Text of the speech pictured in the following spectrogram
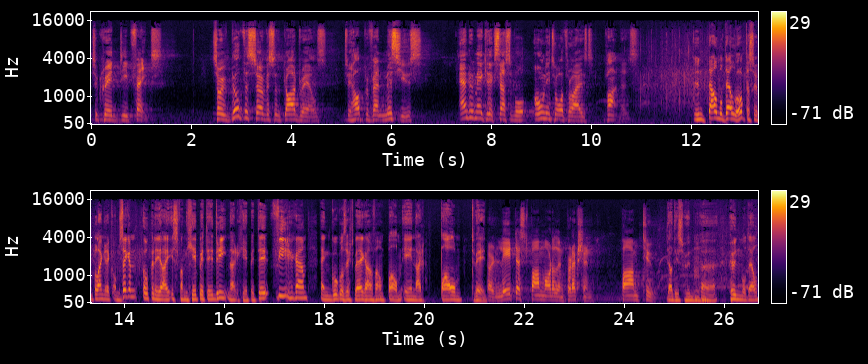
to create deep fakes. So we've built this service with guardrails to help prevent misuse, and we make it accessible only to authorized partners. Een taalmodel ook, dat is er belangrijk om te zeggen. OpenAI is van GPT-3 naar GPT-4 gegaan. En Google zegt wij gaan van Palm 1 naar Palm 2. Our latest Palm model in production, Palm 2. Dat is hun, eh, hun model.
